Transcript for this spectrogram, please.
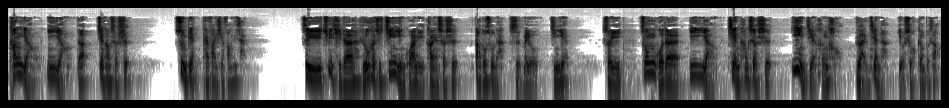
康养医养的健康设施，顺便开发一些房地产。至于具体的如何去经营管理康养设施，大多数呢是没有经验，所以中国的医养健康设施硬件很好，软件呢有时候跟不上。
